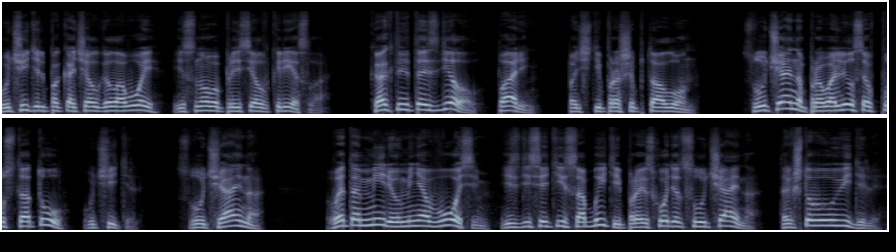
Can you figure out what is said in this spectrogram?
Учитель покачал головой и снова присел в кресло. «Как ты это сделал, парень?» — почти прошептал он. «Случайно провалился в пустоту, учитель». «Случайно?» «В этом мире у меня восемь из десяти событий происходят случайно. Так что вы увидели?»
